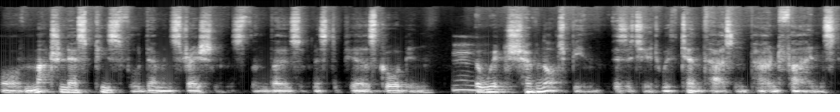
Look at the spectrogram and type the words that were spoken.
of much less peaceful demonstrations than those of Mr. Piers Corbyn, hmm. which have not been visited with £10,000 fines.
